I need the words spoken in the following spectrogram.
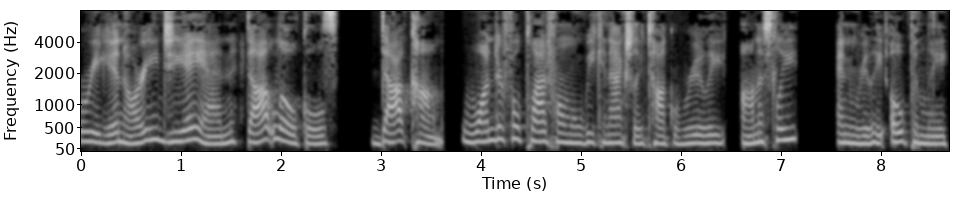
Regan, R-E-G-A-N dot locals dot com. Wonderful platform where we can actually talk really honestly and really openly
